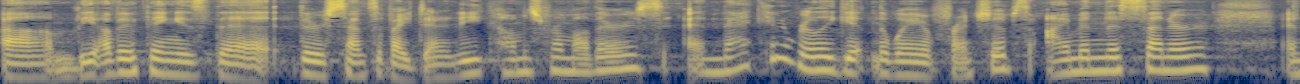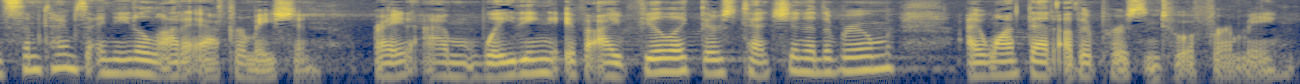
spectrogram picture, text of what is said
Um, the other thing is that their sense of identity comes from others, and that can really get in the way of friendships. I'm in this center, and sometimes I need a lot of affirmation, right? I'm waiting. If I feel like there's tension in the room, I want that other person to affirm me.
